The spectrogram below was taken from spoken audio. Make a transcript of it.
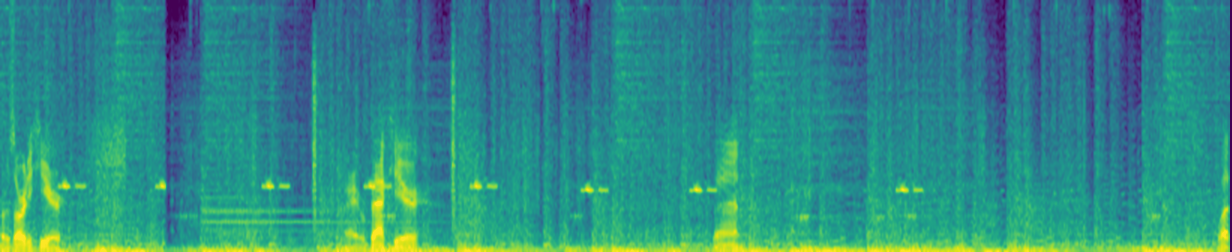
I was already here. Back here. That. What?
